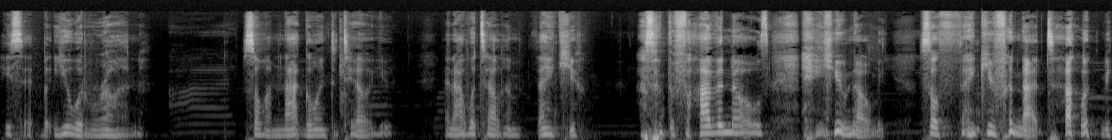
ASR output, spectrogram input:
He said, But you would run. So I'm not going to tell you. And I would tell him, Thank you. I said, The Father knows and you know me. So thank you for not telling me.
